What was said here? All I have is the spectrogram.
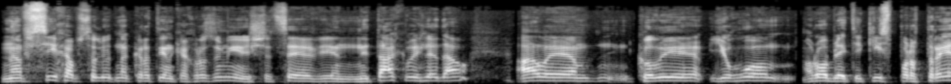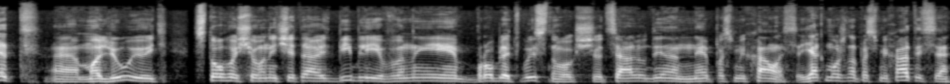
на всіх абсолютно картинках. Розумію, що це він не так виглядав. Але коли його роблять якийсь портрет, е, малюють з того, що вони читають Біблії, вони роблять висновок, що ця людина не посміхалася. Як можна посміхатися,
